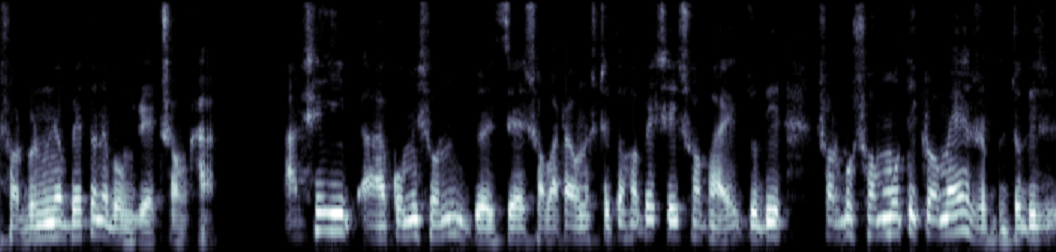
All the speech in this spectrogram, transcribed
সর্বনিম্ন বেতন এবং গ্রেড সংখ্যা। আর সেই কমিশন যে সভাটা অনুষ্ঠিত হবে, সেই সভায় যদি সর্বসম্মতিক্রমে যদি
